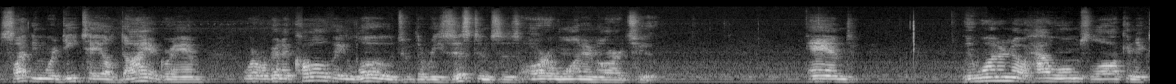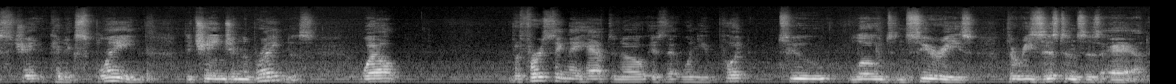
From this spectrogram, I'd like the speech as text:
slightly more detailed diagram where we're going to call the loads, with the resistances R1 and R2. And we want to know how Ohm's law can, can explain the change in the brightness. Well, the first thing they have to know is that when you put two loads in series, the resistances add.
